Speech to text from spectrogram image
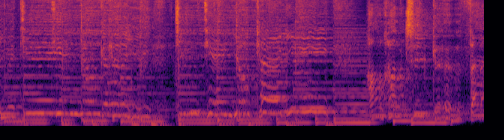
因为今天又可以，今天又可以好好吃个饭。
